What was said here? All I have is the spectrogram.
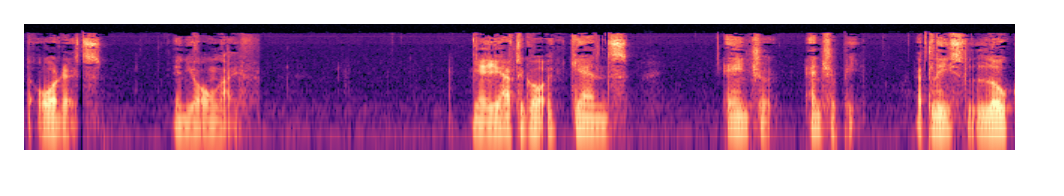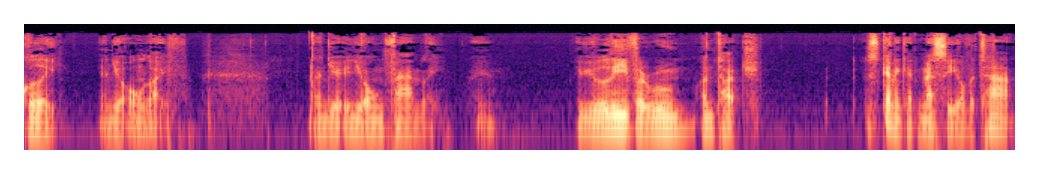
the orders in your own life. Yeah, you have to go against entropy, at least locally in your own life and your, in your own family. If you leave a room untouched, it's gonna get messy over time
